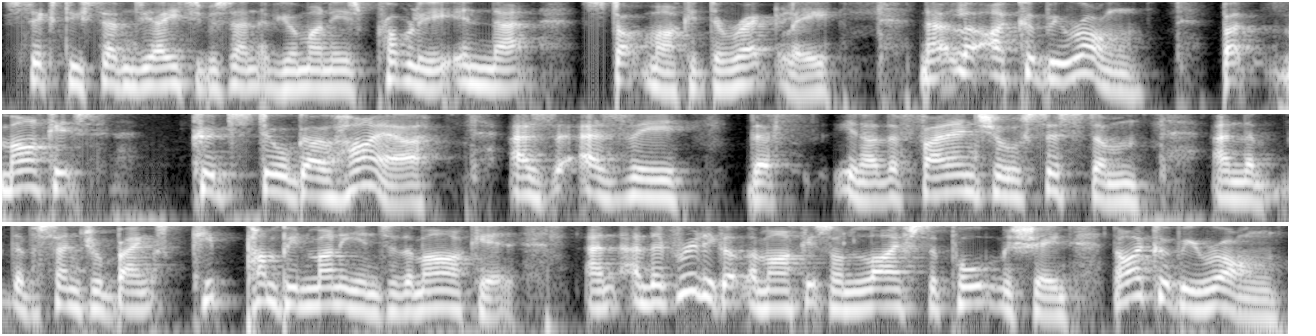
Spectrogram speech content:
60, 70, 80% of your money is probably in that stock market directly. Now look, I could be wrong, but markets could still go higher as as the the you know the financial system and the, the central banks keep pumping money into the market and and they've really got the markets on life support machine now i could be wrong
